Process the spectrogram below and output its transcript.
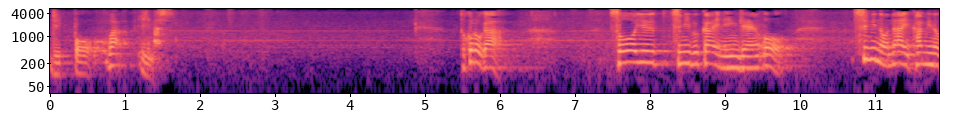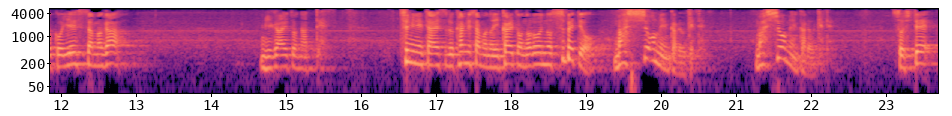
立法は言います。ところがそういう罪深い人間を罪のない神の子イエス様が身代となって罪に対する神様の怒りと呪いの全てを真正面から受けて真正面から受けてそして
